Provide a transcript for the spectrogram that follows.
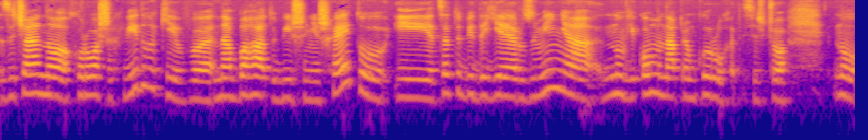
звичайно, хороших відгуків набагато більше ніж хейту, і це тобі дає розуміння, ну в якому напрямку рухатися. Що ну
